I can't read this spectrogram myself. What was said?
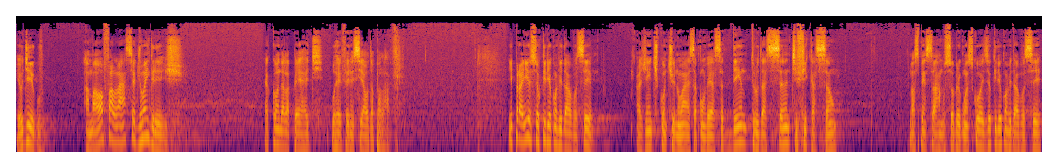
Eu digo, a maior falácia de uma igreja é quando ela perde o referencial da palavra. E para isso eu queria convidar você a gente continuar essa conversa dentro da santificação. Nós pensarmos sobre algumas coisas. Eu queria convidar você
